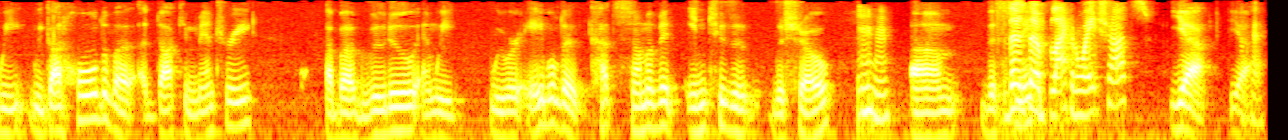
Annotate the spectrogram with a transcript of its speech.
we we got hold of a, a documentary about voodoo and we we were able to cut some of it into the the show mm-hmm. um, the, The, the black and white shots. yeah yeah Okay.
